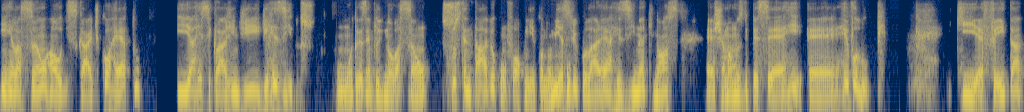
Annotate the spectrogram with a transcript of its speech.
em relação ao descarte correto e a reciclagem de, de resíduos. Um outro exemplo de inovação sustentável com foco em economia circular é a resina que nós é, chamamos de PCR é, Revolup, que é feita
